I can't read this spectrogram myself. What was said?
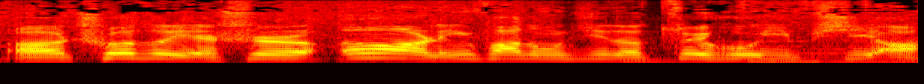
呃，车子也是 N 二零发动机的最后一批啊。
